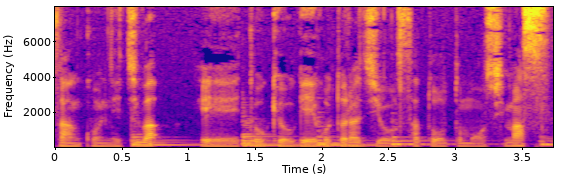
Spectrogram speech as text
さんこんにちは、えー、東京芸事ラジオ佐藤と申します、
